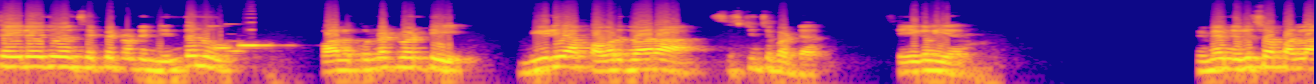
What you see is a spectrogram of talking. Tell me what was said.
చేయలేదు అని చెప్పేటువంటి నిందను వాళ్ళకున్నటువంటి మీడియా పవర్ ద్వారా సృష్టించబడ్డారు చేయగలిగారు. మేమేం నిరుత్సాహపడలా?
